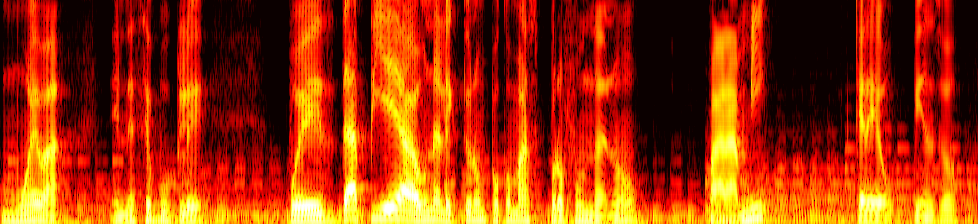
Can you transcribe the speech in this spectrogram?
mueva en ese bucle pues da pie a una lectura un poco más profunda, ¿no? Para mí, creo, pienso,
